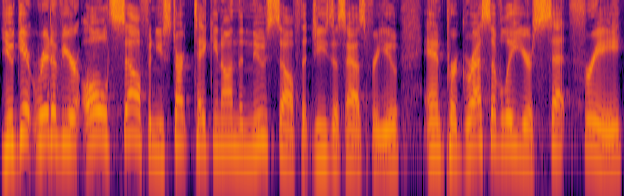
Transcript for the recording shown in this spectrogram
You get rid of your old self and you start taking on the new self that Jesus has for you. And progressively you're set free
